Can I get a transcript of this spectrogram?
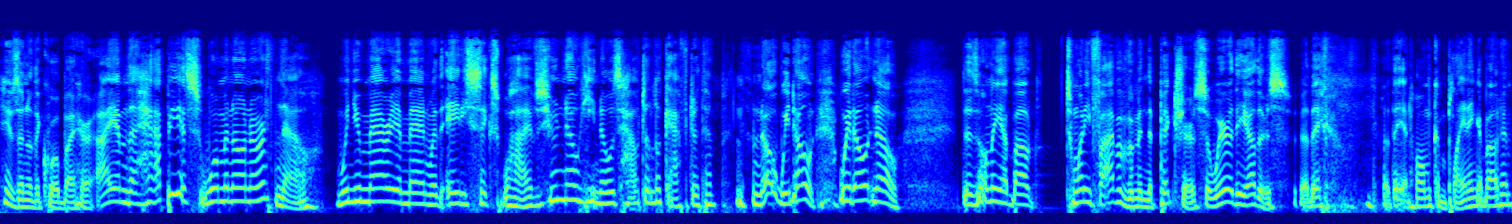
Here's another quote by her. I am the happiest woman on earth now. When you marry a man with 86 wives, you know he knows how to look after them. no, we don't. We don't know. There's only about 25 of them in the picture. So where are the others? Are they, are they at home complaining about him?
